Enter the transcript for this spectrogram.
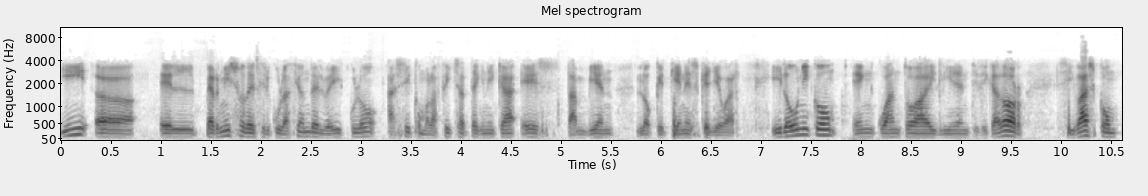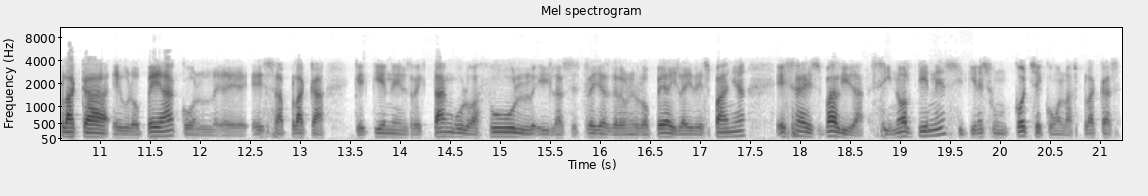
Y eh, el permiso de circulación del vehículo, así como la ficha técnica, es también lo que tienes que llevar. Y lo único en cuanto al identificador si vas con placa europea, con eh, esa placa que tiene el rectángulo azul y las estrellas de la Unión Europea y la I de España, esa es válida. Si no tienes, si tienes un coche con las placas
